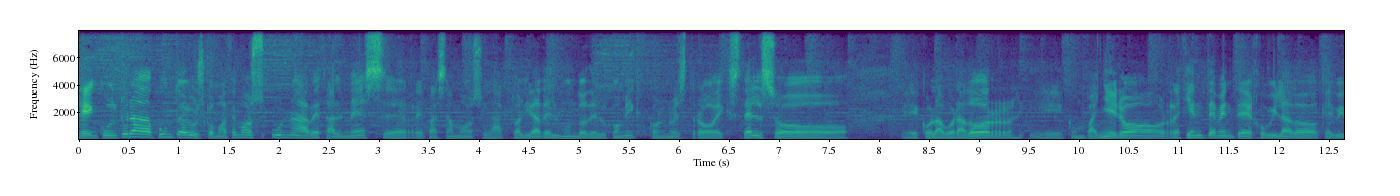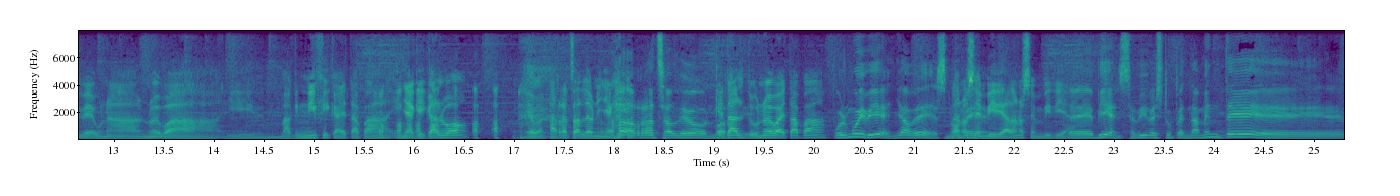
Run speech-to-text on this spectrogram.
En cultura.eus, como hacemos una vez al mes, eh, repasamos la actualidad del mundo del cómic con nuestro excelso eh, colaborador, eh, compañero, recientemente jubilado, que vive una nueva y magnífica etapa, Iñaki Calvo. Eh, Arrachaldeón, Iñaki. Arrachaldeón, ¿Qué tal tu nueva etapa? Pues muy bien, ya ves. danos envidia, danos envidia. Eh, bien, se vive estupendamente,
